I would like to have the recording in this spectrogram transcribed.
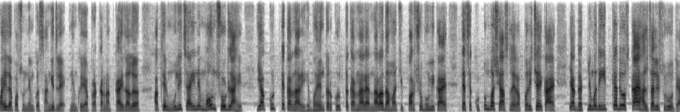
पहिल्यापासून नेमकं सांगितलं आहे. नेमकं या प्रकरणात काय झालं? अखेर मुलीच्या आईने मौन सोडलं आहे. या कृत्य करणारे हे भयंकर कृत्य करणाऱ्या नराधामाची पार्श्वभूमी काय? त्याच्या कुटुंबाशी असलेला परिचय काय? या घटने मध्ये इतक्या दिवस काय हालचाली सुरू होत्या?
